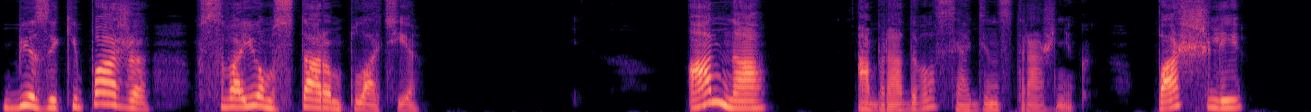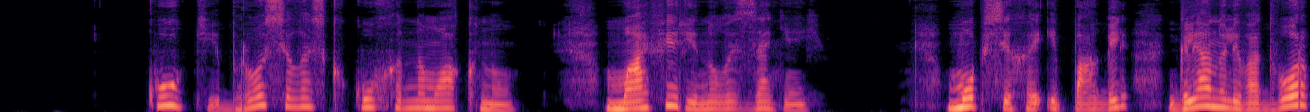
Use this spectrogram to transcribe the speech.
без экипажа в своем старом платье. «Она!» — обрадовался один стражник. Пошли!» Куки бросилась к кухонному окну. Мафи ринулась за ней. Мопсиха и Пагль глянули во двор,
